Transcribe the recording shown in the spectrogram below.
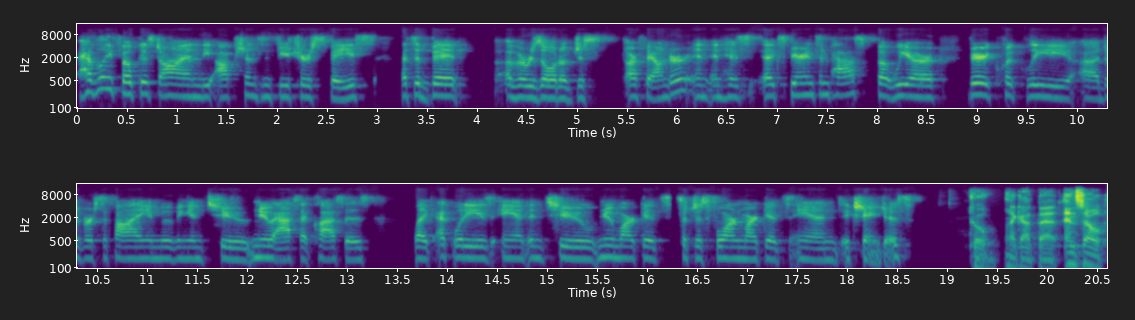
heavily focused on the options and futures space. That's a bit of a result of just our founder and, and his experience in past, but we are very quickly uh, diversifying and moving into new asset classes like equities and into new markets such as foreign markets and exchanges. Cool. I got that. And so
